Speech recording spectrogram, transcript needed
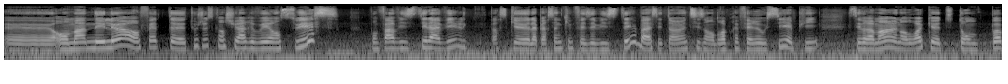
On m'a amené là, en fait, tout juste quand je suis arrivée en Suisse, pour me faire visiter la ville, parce que la personne qui me faisait visiter, bah, c'était un de ses endroits préférés aussi. Et puis, c'est vraiment un endroit que tu tombes pas...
